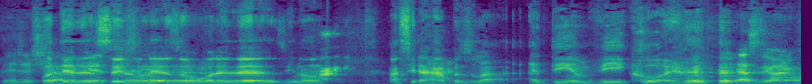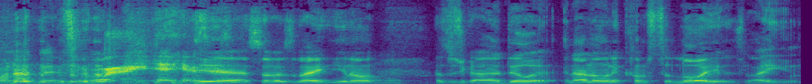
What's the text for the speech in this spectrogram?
what their decision through it, is or yeah. what it is. You know, I see that happens a lot at DMV court. That's the only one I've been to. Right. yeah, so it's like you know that's what you gotta deal with. And I know when it comes to lawyers, like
